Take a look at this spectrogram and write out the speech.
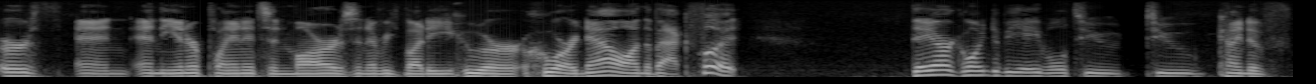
Earth and and the inner planets and Mars and everybody who are who are now on the back foot. They are going to be able to to kind of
